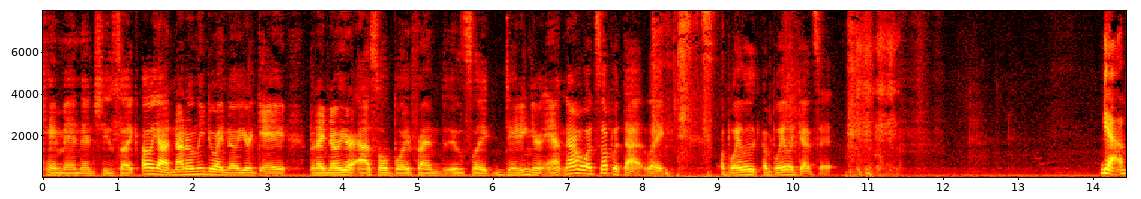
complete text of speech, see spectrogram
came in and she's like, "Oh yeah, not only do I know you're gay, but I know your asshole boyfriend is like dating your aunt now. What's up with that?" Like, abuela, abuela gets it. yeah.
